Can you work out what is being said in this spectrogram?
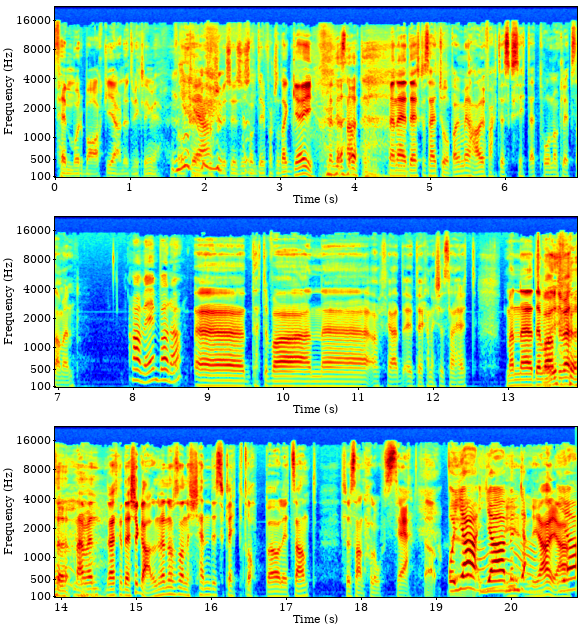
fem år bak i hjerneutvikling. Vi, i til, Ja. vi syns jo sånne ting fortsatt er gøy. Men eh, det jeg skal si, Torbjørn, vi har jo faktisk sett et pornoklipp sammen. Har vi? Hva da? Uh, dette var en uh, ok, det, det kan jeg ikke si høyt. Men uh, det var Du vet, nei, men, du vet hva, det er ikke galt, er noen sånne kjendisklipp dropper og litt sant. Så det er sånn Hallo, se. Å ja, ja, men da Ja, ja. ja,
